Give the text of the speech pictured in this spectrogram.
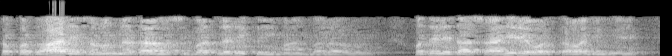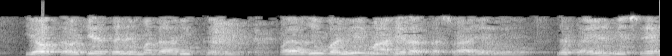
کپا دعا دی زمان ندا مصیبت لری که ایمان براو خدل دا ساہر ورطوالی ہوئے یو توجہ دل مداری کری. ویغیب لی ماہرت ساہر ہوئے لکا علم سیر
